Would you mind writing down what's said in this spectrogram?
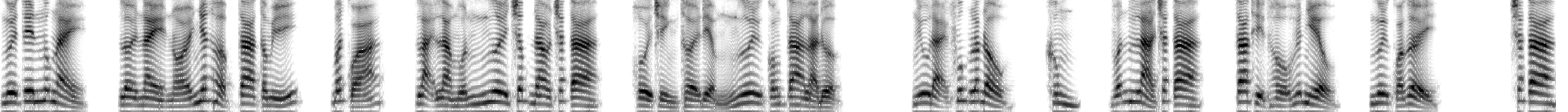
ngươi tên ngốc này, lời này nói nhất hợp ta tâm ý, bất quá, lại là muốn ngươi chấp đao chắc ta, hồi trình thời điểm ngươi con ta là được. Ngưu Đại Phúc lắc đầu, không, vẫn là chắc ta, ta thịt hậu huyết nhiều, ngươi quá gầy. Chắc ta,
